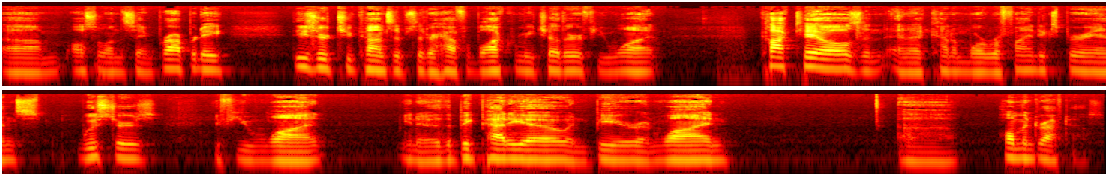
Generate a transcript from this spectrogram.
um, also on the same property. These are two concepts that are half a block from each other. If you want cocktails and, and a kind of more refined experience, Woosters, If you want, you know, the big patio and beer and wine, uh, Holman Draft House.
